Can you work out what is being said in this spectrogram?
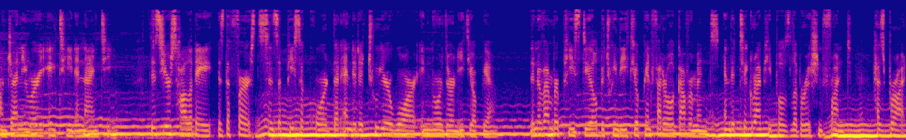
on January 18 and 19. This year's holiday is the first since a peace accord that ended a two year war in northern Ethiopia. The November peace deal between the Ethiopian federal government and the Tigray People's Liberation Front has brought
